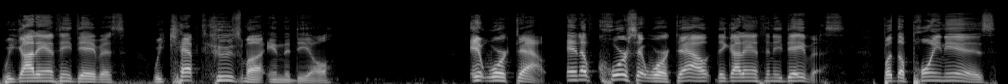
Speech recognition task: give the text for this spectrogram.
we got Anthony Davis, we kept Kuzma in the deal." It worked out. And of course it worked out. They got Anthony Davis. But the point is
